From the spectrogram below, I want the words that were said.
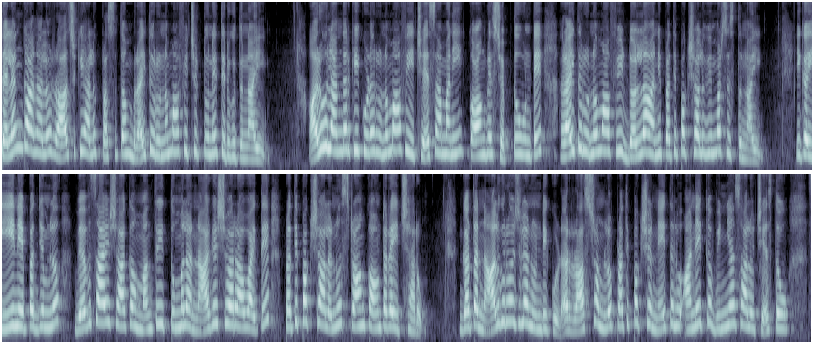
తెలంగాణలో రాజకీయాలు ప్రస్తుతం రైతు రుణమాఫీ చుట్టూనే తిరుగుతున్నాయి. అర్హులందరికీ కూడా రుణమాఫీ చేశామని కాంగ్రెస్ చెప్తూ ఉంటే రైతు రుణమాఫీ డొల్లా అని ప్రతిపక్షాలు విమర్శిస్తున్నాయి. ఇక ఈ నేపథ్యంలో వ్యవసాయ శాఖ మంత్రి తుమ్మల నాగేశ్వరరావు అయితే ప్రతిపక్షాలను స్ట్రాంగ్ కౌంటరే ఇచ్చారు. గత నాలుగు రోజుల నుండి కూడా రాష్ట్రంలో ప్రతిపక్ష నేతలు అనేక విన్యాసాలు చేస్తూ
